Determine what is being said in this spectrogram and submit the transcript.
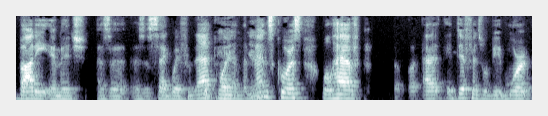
body image as a as a segue from that. And the yeah. men's course will have a, a difference will be more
